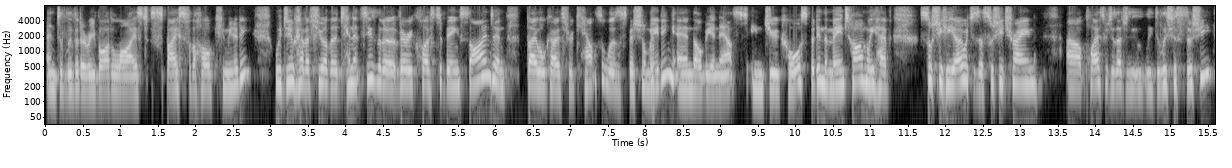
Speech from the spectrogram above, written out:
and delivered a revitalised space for the whole community. We do have a few other tenancies that are very close to being signed, and they will go through council as a special meeting, and they'll be announced in due course. But in the meantime, we have Sushi Hio, which is a sushi train uh, place, which is actually delicious sushi,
